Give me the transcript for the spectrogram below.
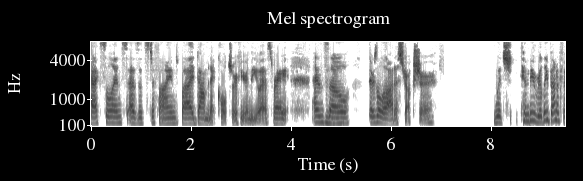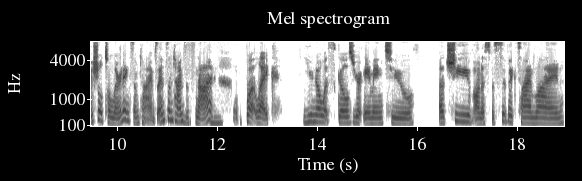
excellence as it's defined by dominant culture here in the US, right? And so mm-hmm. there's a lot of structure, which can be really beneficial to learning sometimes, and sometimes it's not. Mm-hmm. But like, you know what skills you're aiming to achieve on a specific timeline.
